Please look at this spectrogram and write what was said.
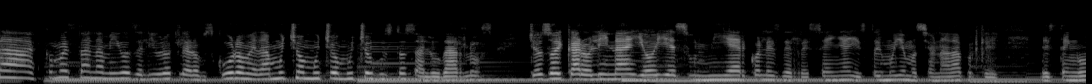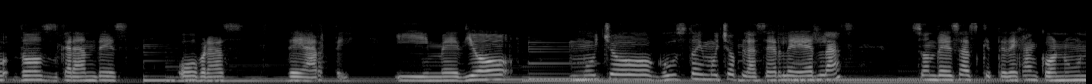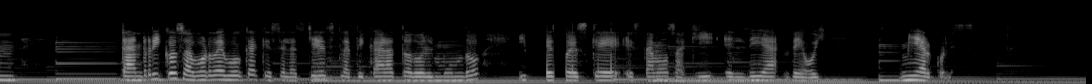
Hola, ¿cómo están amigos del libro Claroscuro? Me da mucho, mucho, mucho gusto saludarlos. Yo soy Carolina y hoy es un miércoles de reseña y estoy muy emocionada porque les tengo dos grandes obras de arte y me dio mucho gusto y mucho placer leerlas. Son de esas que te dejan con un tan rico sabor de boca que se las quieres platicar a todo el mundo y por eso es que estamos aquí el día de hoy, miércoles.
